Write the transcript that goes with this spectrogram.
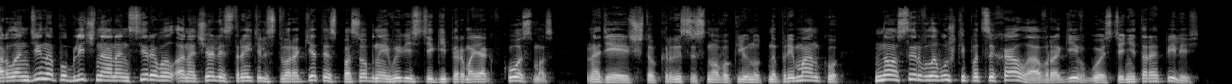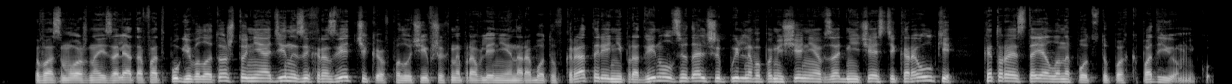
Орландино публично анонсировал о начале строительства ракеты, способной вывести гипермаяк в космос, надеясь, что крысы снова клюнут на приманку, но сыр в ловушке подсыхал, а враги в гости не торопились. Возможно, изолятов отпугивало то, что ни один из их разведчиков, получивших направление на работу в кратере, не продвинулся дальше пыльного помещения в задней части караулки, которая стояла на подступах к подъемнику.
